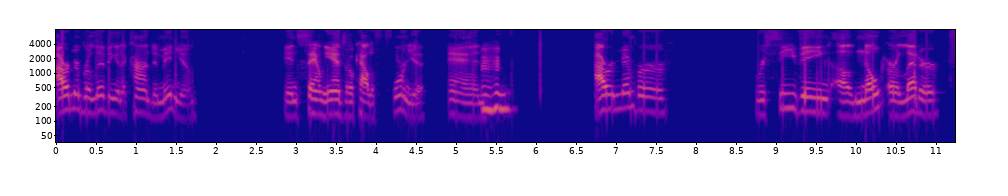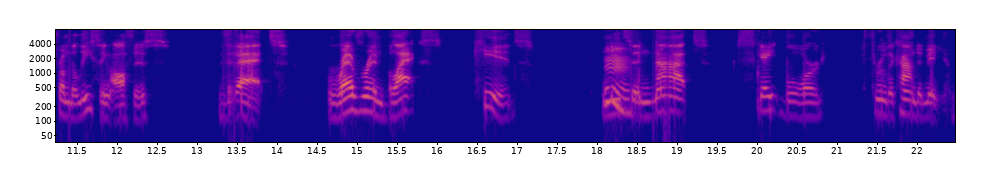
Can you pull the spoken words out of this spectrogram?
I remember living in a condominium in San Leandro, California, and mm-hmm. I remember receiving a note or letter from the leasing office that Reverend Black's kids mm. need hmm. to not skateboard through the condominium.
